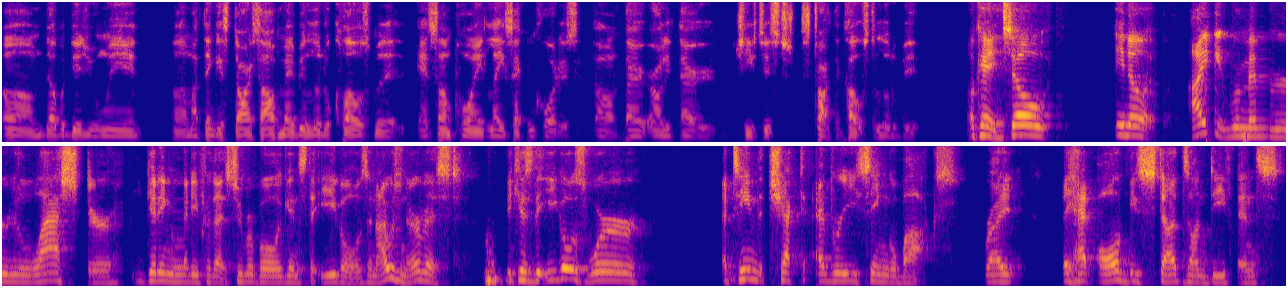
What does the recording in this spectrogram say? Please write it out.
um, double digit win. Um, I think it starts off maybe a little close, but at some point, late second quarters, um, third, early third, Chiefs just start the coast a little bit. Okay, so you know, I remember last year getting ready for that Super Bowl against the Eagles, and I was nervous because the Eagles were a team that checked every single box, right? They had all these studs on defense.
